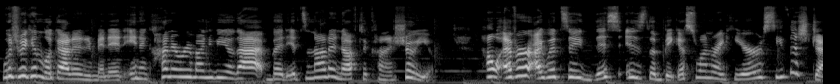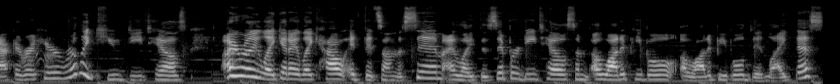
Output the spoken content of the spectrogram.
which we can look at in a minute. And it kind of reminded me of that, but it's not enough to kind of show you. However, I would say this is the biggest one right here. See this jacket right here? Really cute details. I really like it. I like how it fits on the sim. I like the zipper details. Some a lot of people a lot of people did like this.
